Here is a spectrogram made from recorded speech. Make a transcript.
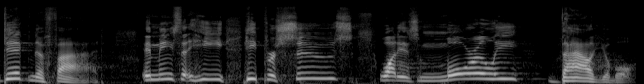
dignified. It means that he, he pursues what is morally valuable.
